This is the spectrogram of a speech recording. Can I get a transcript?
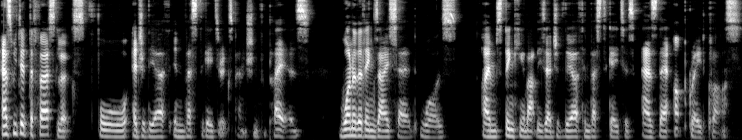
as we did the first looks for Edge of the Earth Investigator expansion for players, one of the things I said was I'm thinking about these Edge of the Earth investigators as their upgrade class.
